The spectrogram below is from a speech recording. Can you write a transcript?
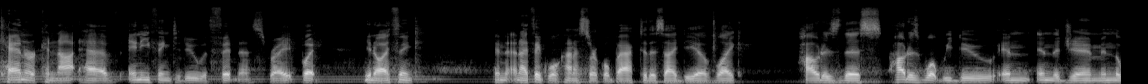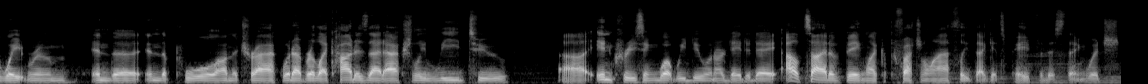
can or cannot have anything to do with fitness, right? But you know, I think, and and I think we'll kind of circle back to this idea of like how does this how does what we do in in the gym in the weight room in the in the pool on the track whatever like how does that actually lead to uh, increasing what we do in our day to day outside of being like a professional athlete that gets paid for this thing which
